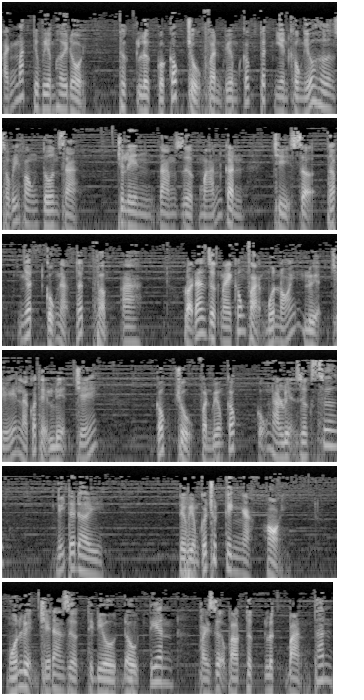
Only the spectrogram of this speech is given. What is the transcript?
Ánh mắt tiêu viêm hơi đổi, Thực lực của cốc chủ phần viêm cốc tất nhiên không yếu hơn so với phong tôn giả, cho nên đan dược mà hắn cần chỉ sợ thấp nhất cũng là thất phẩm A. Loại đan dược này không phải muốn nói luyện chế là có thể luyện chế. Cốc chủ phần viêm cốc cũng là luyện dược sư. Nghĩ tới đây, tiêu viêm có chút kinh ngạc hỏi. Muốn luyện chế đan dược thì điều đầu tiên phải dựa vào thực lực bản thân,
